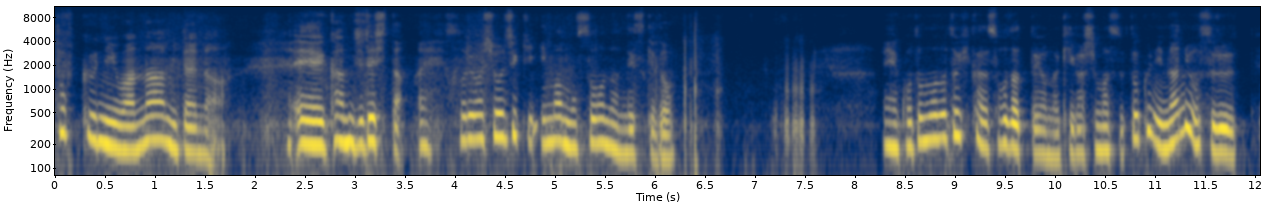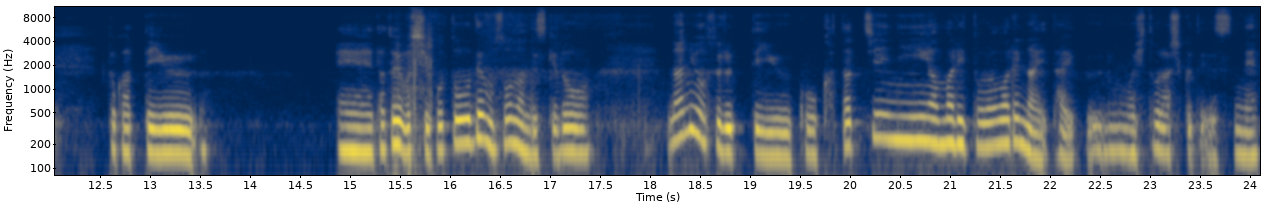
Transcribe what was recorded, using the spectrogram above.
特にはなみたいな、えー、感じでした。それは正直今もそうなんですけど、えー、子供の時からそうだったような気がします。特に何をするとかっていう、えー、例えば仕事でもそうなんですけど、何をするっていう、こう、形にあまりとらわれないタイプの人らしくてですね、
